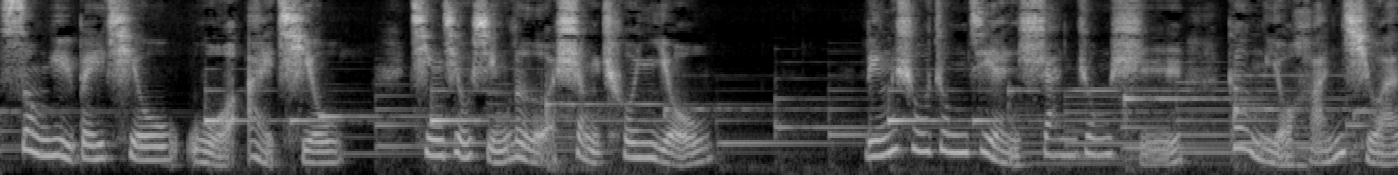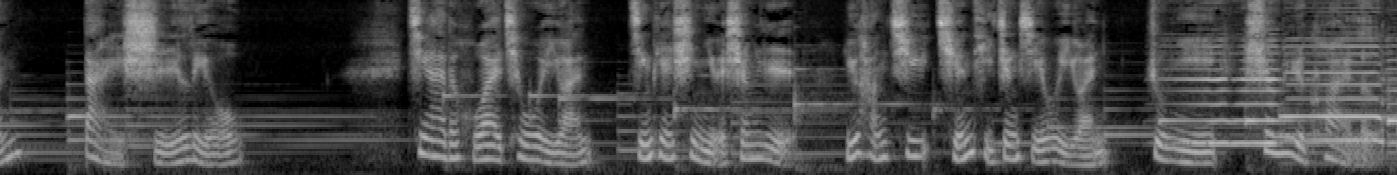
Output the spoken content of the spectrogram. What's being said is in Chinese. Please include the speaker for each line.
Speaker 1: 宋玉悲秋，我爱秋。清秋行乐胜春游。灵书中见山中石，更有寒泉带石流。亲爱的胡爱秋委员，今天是你的生日，余杭区全体政协委员祝你生日快乐。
